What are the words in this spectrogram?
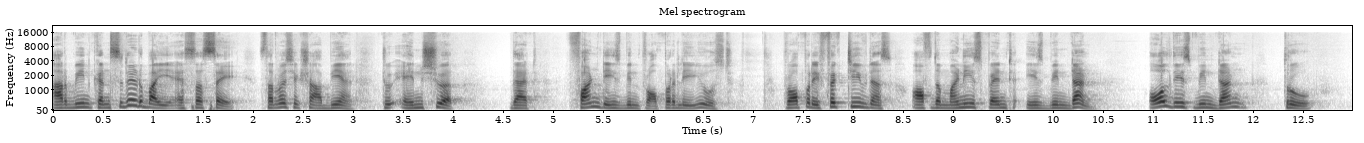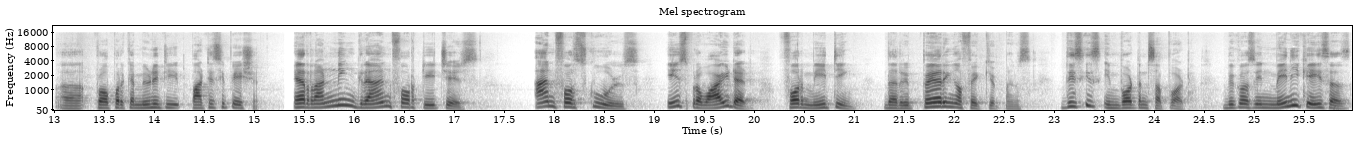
are being considered by SSA, Sarva Shiksha Abhiyan to ensure that fund is being properly used. Proper effectiveness of the money spent is being done all this been done through uh, proper community participation. A running grant for teachers and for schools is provided for meeting the repairing of equipments. This is important support because in many cases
